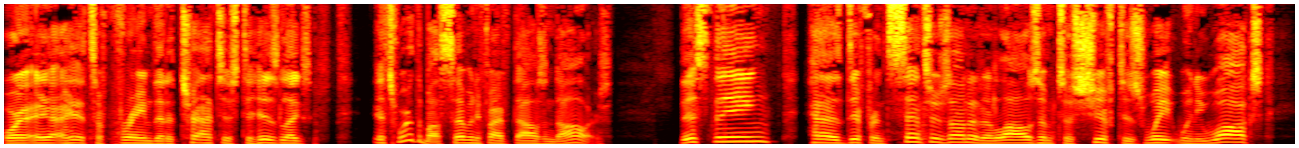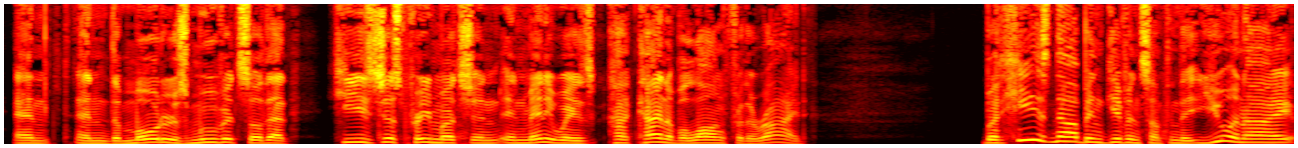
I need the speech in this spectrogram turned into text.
or it's a frame that attaches to his legs, it's worth about $75,000. This thing has different sensors on it. It allows him to shift his weight when he walks, and and the motors move it so that he's just pretty much in, in many ways kind of along for the ride. But he's now been given something that you and I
